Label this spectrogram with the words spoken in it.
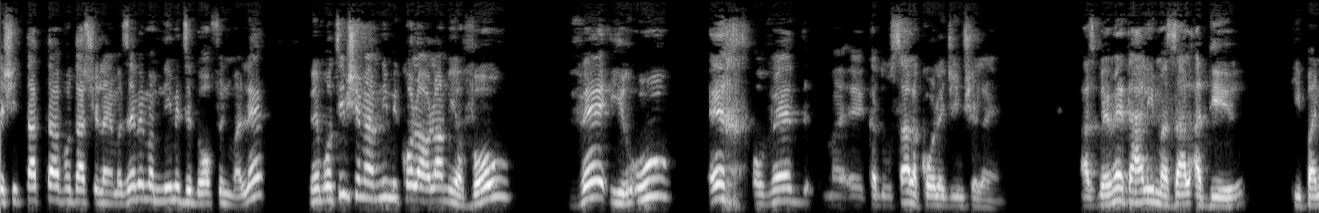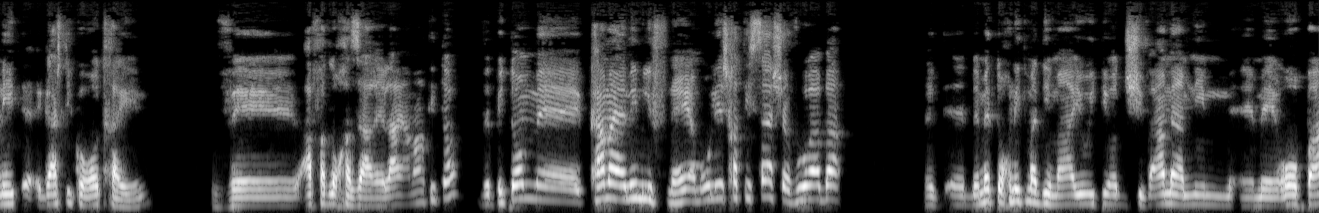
לשיטת העבודה שלהם אז הם מממנים את זה באופן מלא והם רוצים שמאמנים מכל העולם יבואו ויראו איך עובד אה, כדורסל הקולג'ים שלהם. אז באמת היה לי מזל אדיר, כי פנית, הגשתי קורות חיים, ואף אחד לא חזר אליי, אמרתי טוב, ופתאום אה, כמה ימים לפני אמרו לי יש לך טיסה שבוע הבא. אה, באמת תוכנית מדהימה, היו איתי עוד שבעה מאמנים מאירופה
